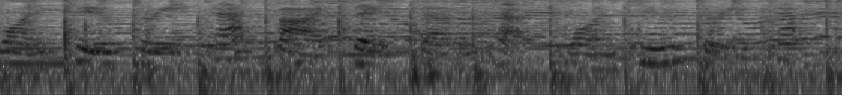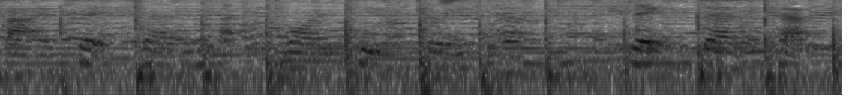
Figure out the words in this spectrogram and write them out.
One, two, three, tap, five, six, seven, two, three, tap, five, six, seven, tap. One, two, three, tap, six, seven, tap.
